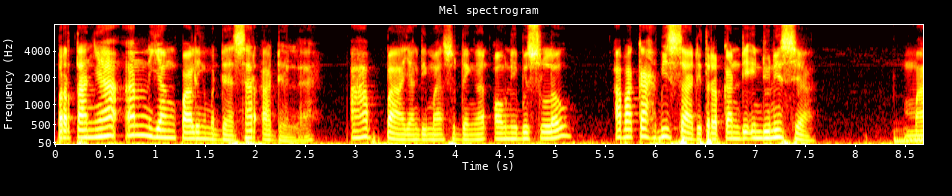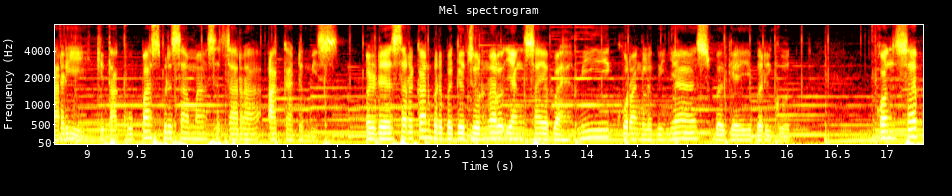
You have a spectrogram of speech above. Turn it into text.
Pertanyaan yang paling mendasar adalah, apa yang dimaksud dengan Omnibus Law? Apakah bisa diterapkan di Indonesia? Mari kita kupas bersama secara akademis. Berdasarkan berbagai jurnal yang saya pahami, kurang lebihnya sebagai berikut. Konsep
